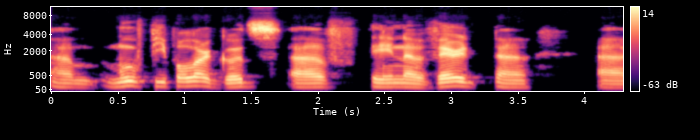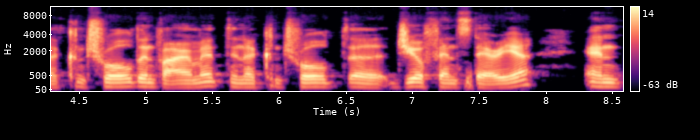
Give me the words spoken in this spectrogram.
um, move people or goods uh, in a very uh, uh, controlled environment, in a controlled geofenced area, and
